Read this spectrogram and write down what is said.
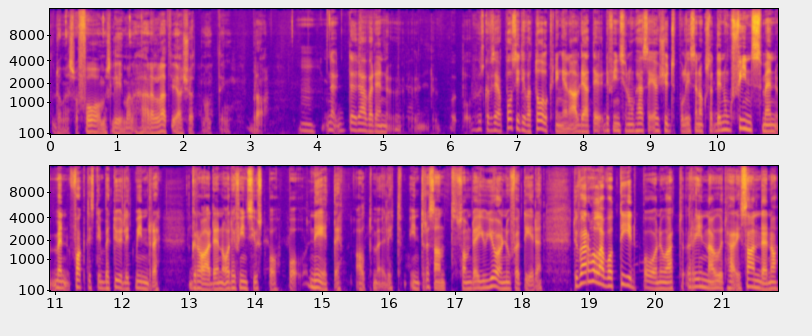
de är så få muslimerna här eller att vi har skött någonting bra. Mm. Det där var den hur ska vi säga, positiva tolkningen av det. Att det, det finns ju nog, här säger skyddspolisen också, att det nog finns men, men faktiskt i betydligt mindre graden. Och det finns just på, på nätet allt möjligt intressant som det ju gör nu för tiden. Tyvärr håller vår tid på nu att rinna ut här i sanden. Och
